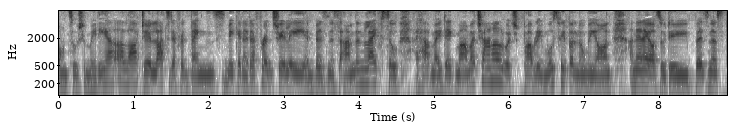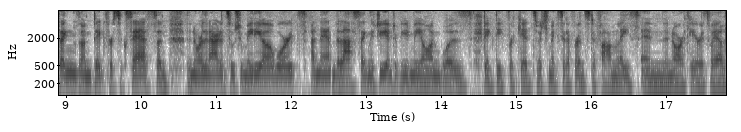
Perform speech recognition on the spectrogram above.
on social media a lot, doing lots of different things, making a difference really in business and in life. So I have my Digg Mama channel, which probably most people know me on. And then I also do business things on Digg for Success and the Northern Ireland Social Media Awards. And then the last thing that you interviewed me on was Digg Deep for Kids, which makes a difference to families in the north here as well.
